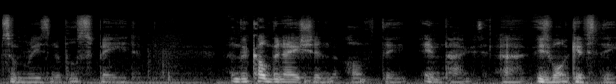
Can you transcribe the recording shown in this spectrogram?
some reasonable speed and the combination of the impact uh, is what gives the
